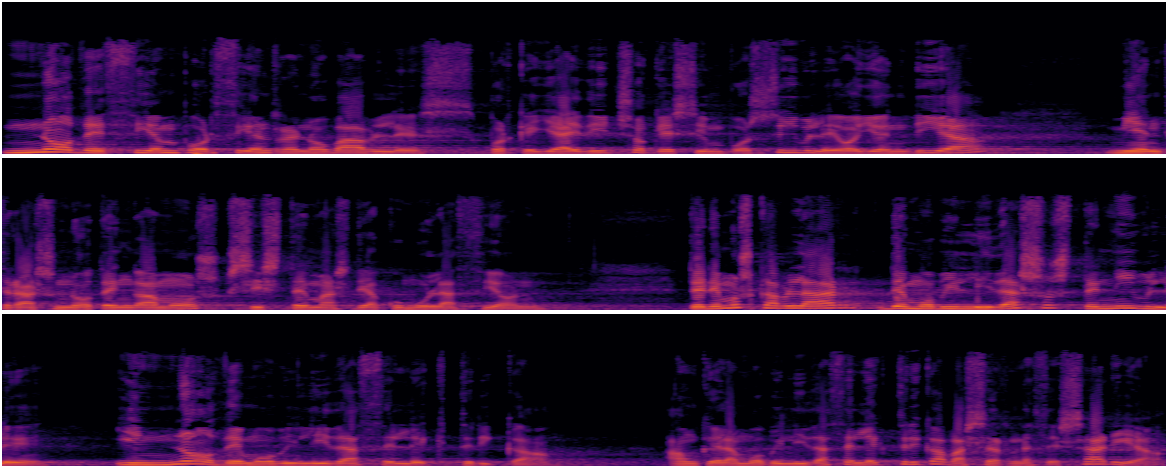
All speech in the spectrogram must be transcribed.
no de 100% renovables, porque ya he dicho que es imposible hoy en día mientras no tengamos sistemas de acumulación. Tenemos que hablar de movilidad sostenible y no de movilidad eléctrica, aunque la movilidad eléctrica va a ser necesaria,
